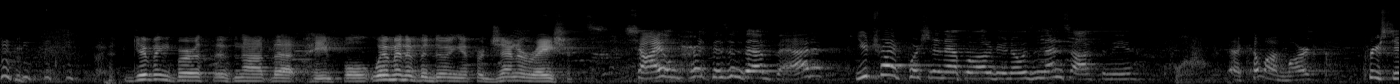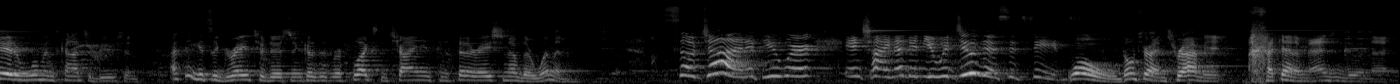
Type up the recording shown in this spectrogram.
Giving birth is not that painful. Women have been doing it for generations. Childbirth isn't that bad. You try pushing an apple out of your nose and then talk to me. Yeah, come on, Mark. Appreciate a woman's contribution. I think it's a great tradition because it reflects the Chinese consideration of their women. So, John, if you were in China, then you would do this, it seems. Whoa, don't try and trap me. I can't imagine doing that.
